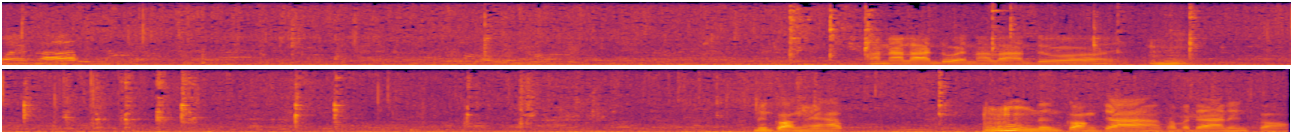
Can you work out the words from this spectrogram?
ไว้ครับอ่าหน้าร้านด้วยหน้าร้านด้วยหนึ่งกล่องใช่ไหมครับหนึ่งกล่องจ้า ธรรมดาหนึ่งกล่อง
